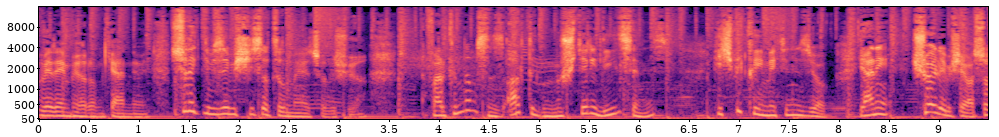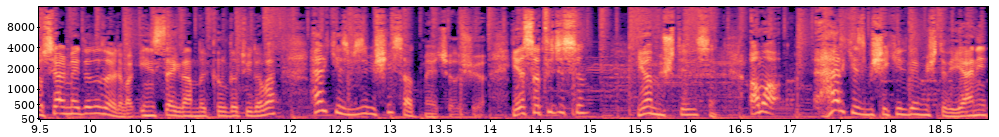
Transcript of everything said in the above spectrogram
veremiyorum kendimi. Sürekli bize bir şey satılmaya çalışıyor. Farkında mısınız? Artık müşteri değilseniz hiçbir kıymetiniz yok. Yani şöyle bir şey var. Sosyal medyada da öyle bak. Instagram'da kılda tüyde var. Herkes bize bir şey satmaya çalışıyor. Ya satıcısın ya müşterisin. Ama herkes bir şekilde müşteri. Yani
